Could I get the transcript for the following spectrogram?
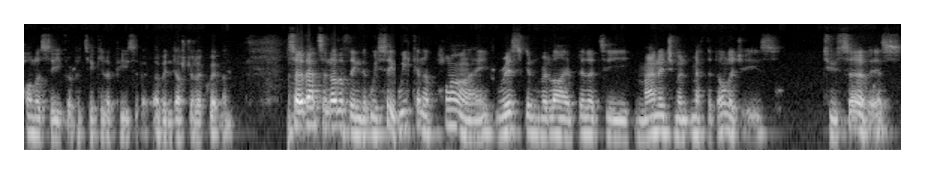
policy for a particular piece of, of industrial equipment. So that's another thing that we see. We can apply risk and reliability management methodologies to service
